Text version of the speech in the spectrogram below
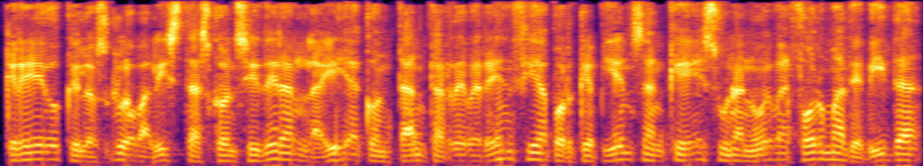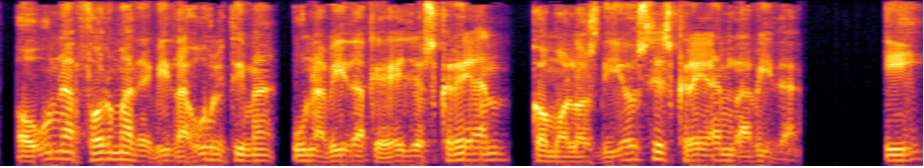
Creo que los globalistas consideran la IA con tanta reverencia porque piensan que es una nueva forma de vida, o una forma de vida última, una vida que ellos crean, como los dioses crean la vida. Y,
